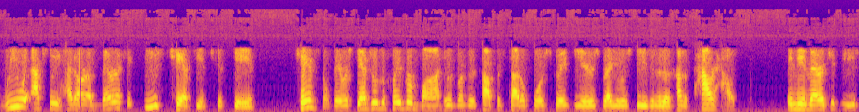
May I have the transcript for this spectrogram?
we actually had our America East Championship game canceled. They were scheduled to play Vermont, who had won the conference title four straight years, regular season, and they're kind of powerhouse in the American East.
